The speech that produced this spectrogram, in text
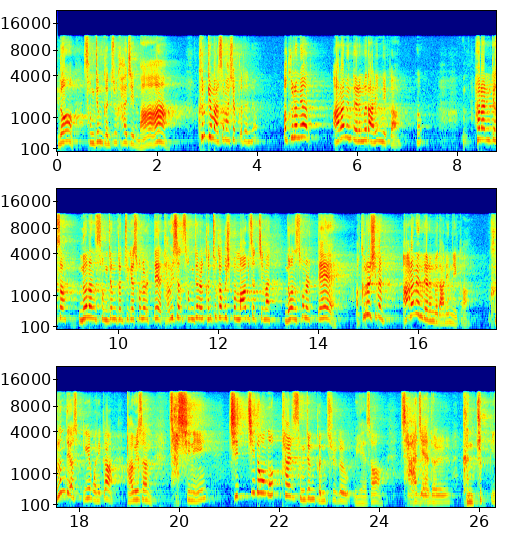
너 성전 건축하지 마 그렇게 말씀하셨거든요 어, 그러면 안 하면 되는 것 아닙니까? 어? 하나님께서 너는 성전 건축에 손을 떼 다윗은 성전을 건축하고 싶은 마음이 있었지만 넌 손을 떼 아, 그러시면 안 하면 되는 것 아닙니까? 그런데요 성경에 보니까 다윗은 자신이 짓지도 못할 성전 건축을 위해서 자재들, 건축비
